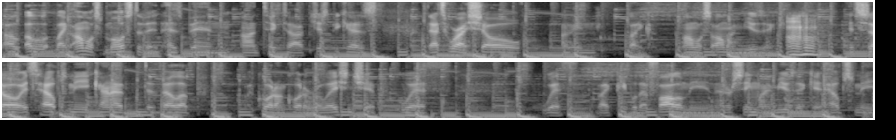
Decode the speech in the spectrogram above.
a, a, like almost most of it has been on TikTok, just because that's where I show. I mean, like almost all my music, Mm-hmm. and so it's helped me kind of develop, a quote unquote, a relationship with with like people that follow me and that are seeing my music. It helps me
